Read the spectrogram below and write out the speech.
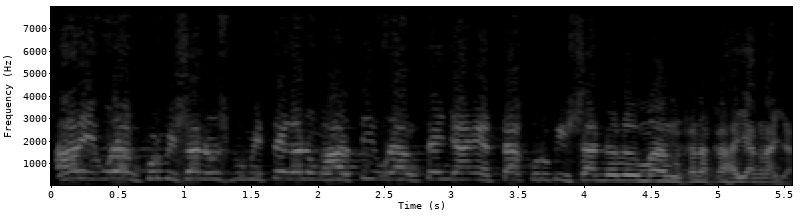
Ari urang kudu bisa nerus bumi teh ngandung harti urang teh nyaeta kudu bisa neleman kana kahayang raya.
